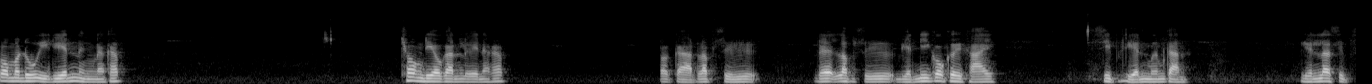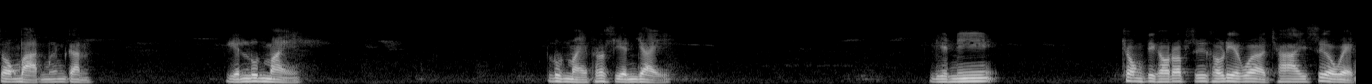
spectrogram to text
ก็มาดูอีกเหรียญหนึ่งนะครับ ช่องเดียวกันเลยนะครับ ประกาศรับซื้อ และรับซื้อเหรียญนี้ก็เคยขายสิบเหรียญเหมือนกัน เหรียญละสิบสองบาทเหมือนกัน เหรียญรุ่นใหม่ รุ่นใหม่พระเศียรใหญ่ เหรียญนี้ช่องที่เขารับซื้อเขาเรียกว่าชายเสื้อแหว่ง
